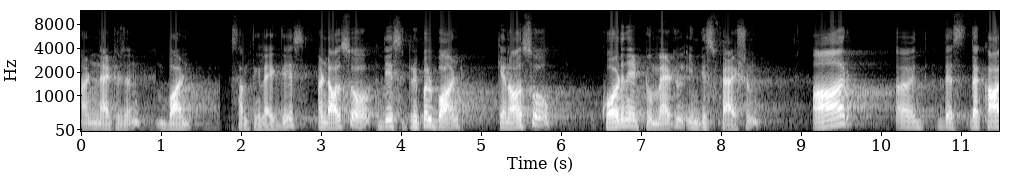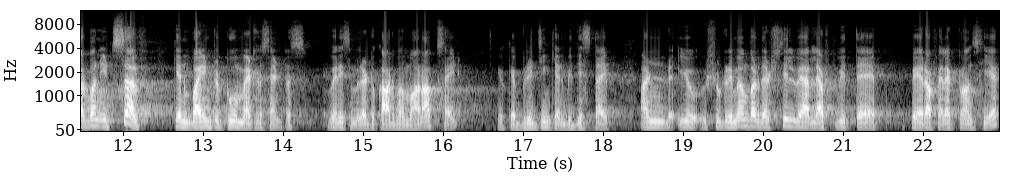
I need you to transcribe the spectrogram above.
and nitrogen bond something like this. And also this triple bond can also coordinate to metal in this fashion. Or uh, this the carbon itself can bind to two metal centers very similar to carbon monoxide. Okay bridging can be this type and you should remember that still we are left with a pair of electrons here.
